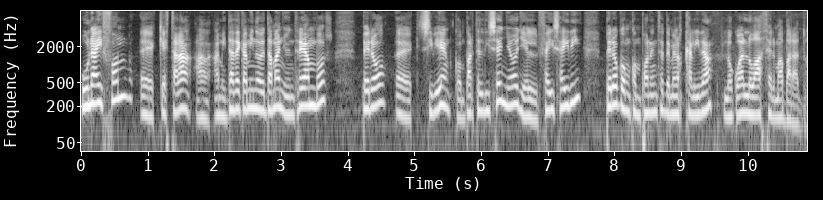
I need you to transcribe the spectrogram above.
un iPhone eh, que estará a, mitad de camino de tamaño entre ambos, pero si bien comparte el diseño y el Face ID, pero con componentes de menos calidad, lo cual lo va a hacer más barato.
